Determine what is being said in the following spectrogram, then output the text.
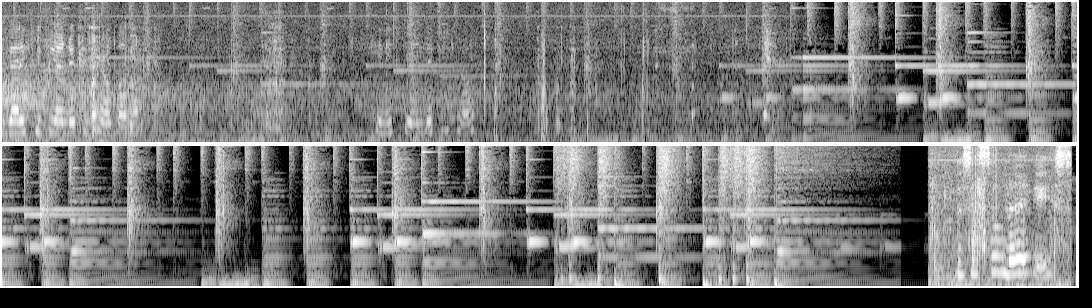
We gotta keep you under control, Bubba. Can you stay under control? This is so nice.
